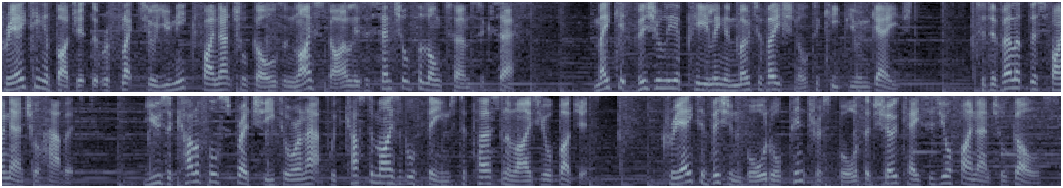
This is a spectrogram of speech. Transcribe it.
Creating a budget that reflects your unique financial goals and lifestyle is essential for long-term success. Make it visually appealing and motivational to keep you engaged. To develop this financial habit, use a colorful spreadsheet or an app with customizable themes to personalize your budget. Create a vision board or Pinterest board that showcases your financial goals.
